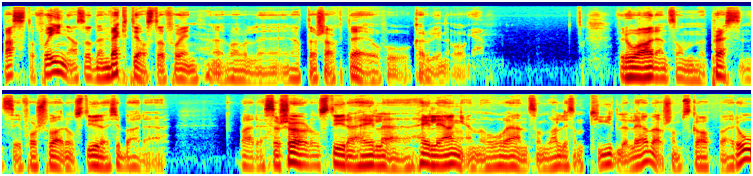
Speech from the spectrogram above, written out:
best å få inn, altså den viktigste å få inn, eh, var vel rett rettere sagt, det er jo Karoline Våge. For hun har en sånn presence i Forsvaret. Hun styrer ikke bare, bare seg sjøl, hun styrer hele, hele, gjengen. Og hun er en sånn veldig sånn tydelig leder som skaper ro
